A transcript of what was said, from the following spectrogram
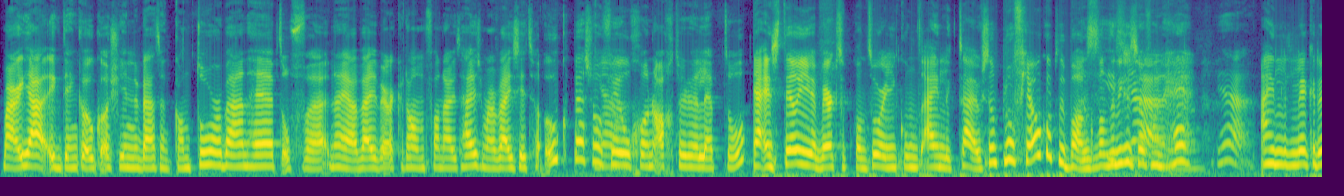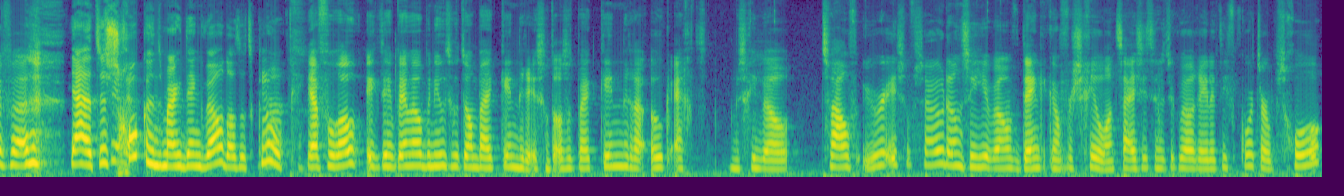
Maar ja, ik denk ook als je inderdaad een kantoorbaan hebt, of eh, nou ja, wij werken dan vanuit huis, maar wij zitten ook best wel Ja. veel gewoon achter de laptop. Ja, en stel je werkt op kantoor en je komt eindelijk thuis. Dan plof je ook op de bank. want dan is het zo van, hè, Ja. eindelijk lekker even... ja, het is schokkend, maar ik denk wel dat het klopt. Ja, vooral, ik denk- ben wel benieuwd hoe het dan bij kinderen is. Want als het bij kinderen ook echt misschien wel 12 uur is of zo, dan zie je wel, denk ik, een verschil. Want zij zitten natuurlijk wel relatief korter op school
